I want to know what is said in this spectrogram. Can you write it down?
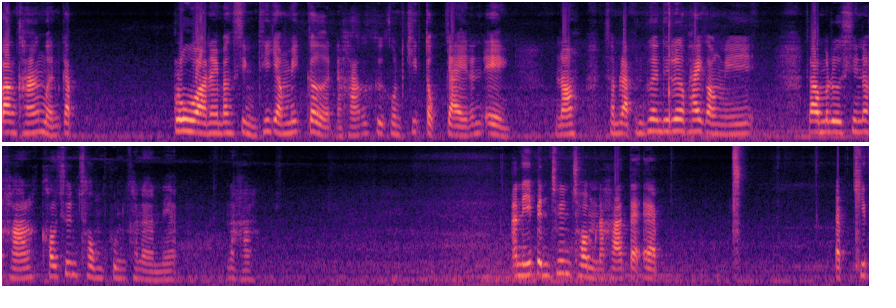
บางครั้งเหมือนกับกลัวในบางสิ่งที่ยังไม่เกิดนะคะ ก็คือคนคิดตกใจนั่นเองเนาะสำหรับเพื่อนๆที่เลือกไพ่กองนี้ เรามาดูซินะคะ เขาชื่นชมคุณขนาดเนี้ยนะคะ อันนี้เป็นชื่นชมนะคะ แต่แอบ แอบคิด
